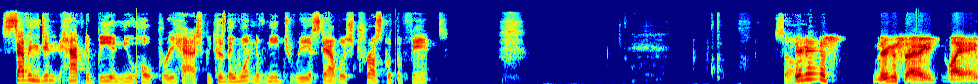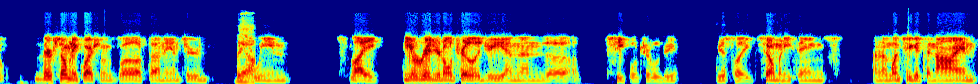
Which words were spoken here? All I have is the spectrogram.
Seven didn't have to be a New Hope rehash because they wouldn't have need to reestablish trust with the fans. So They're just they're just like like there's so many questions left unanswered Yeah. between like the original trilogy and then the sequel trilogy. Just like so many things. And then once you get to nine,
